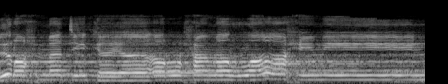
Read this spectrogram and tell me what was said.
برحمتك يا أرحم الراحمين.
